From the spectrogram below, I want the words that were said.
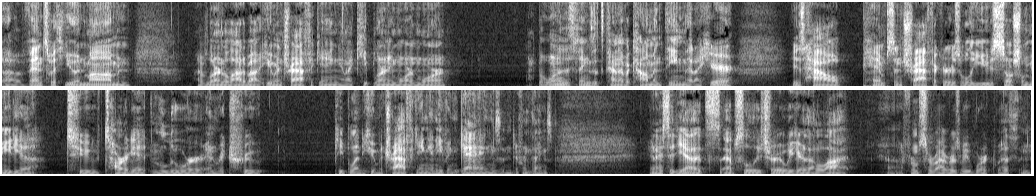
uh, events with you and mom, and I've learned a lot about human trafficking, and I keep learning more and more. But one of the things that's kind of a common theme that I hear is how pimps and traffickers will use social media to target and lure and recruit people into human trafficking and even gangs and different things. And I said, Yeah, it's absolutely true. We hear that a lot uh, from survivors we've worked with. And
